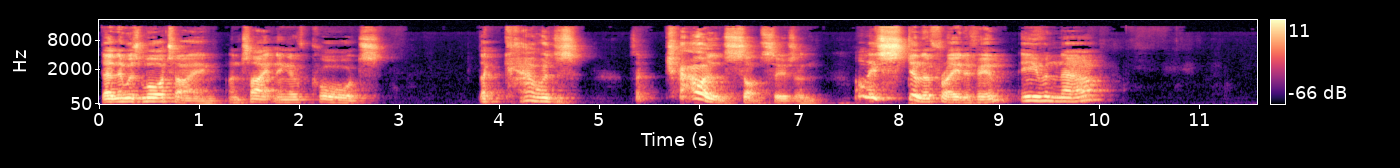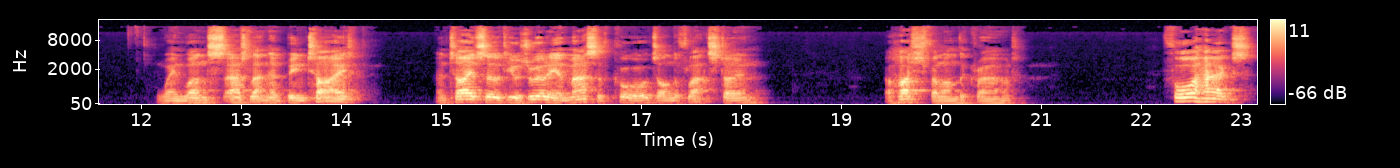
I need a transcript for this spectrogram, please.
Then there was more tying and tightening of cords. The cowards, the cowards, sobbed Susan. Are they still afraid of him, even now? When once Aslan had been tied, and tied so that he was really a mass of cords on the flat stone, a hush fell on the crowd. Four hags,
